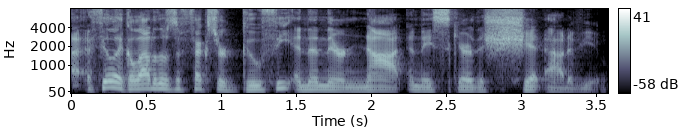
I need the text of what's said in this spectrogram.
I feel like a lot of those effects are goofy, and then they're not, and they scare the shit out of you.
